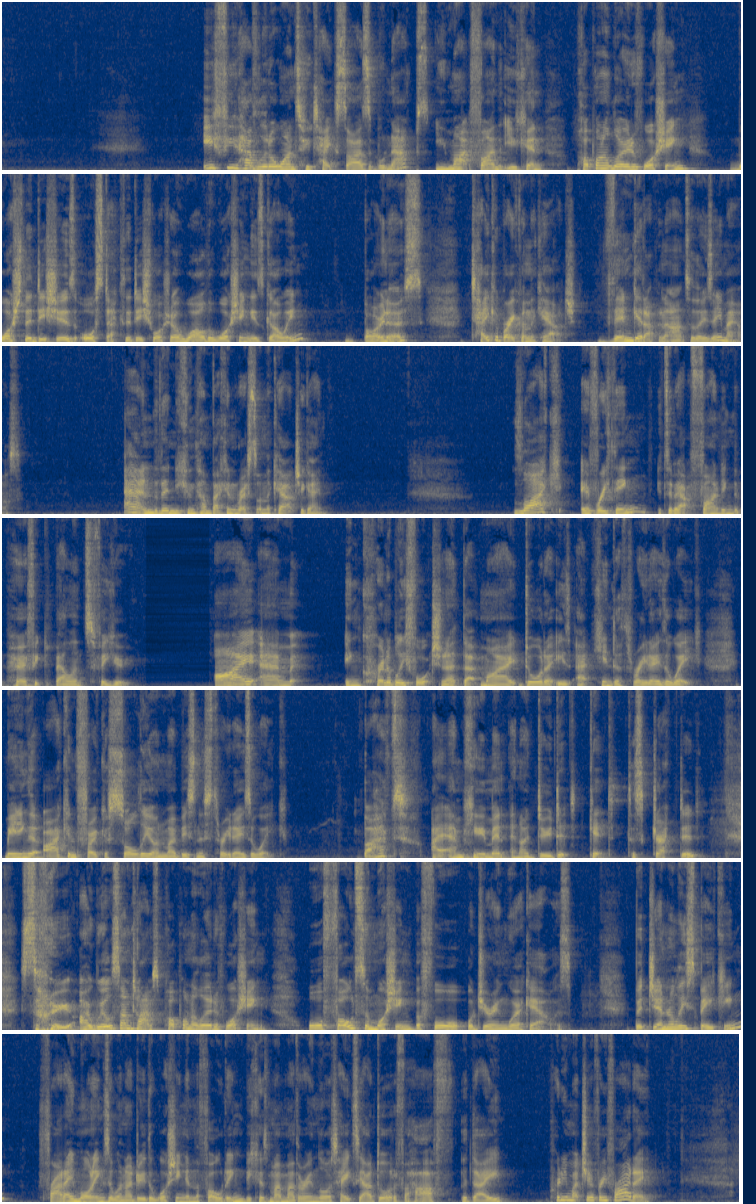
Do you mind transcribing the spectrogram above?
If you have little ones who take sizable naps, you might find that you can pop on a load of washing, wash the dishes or stack the dishwasher while the washing is going. Bonus, take a break on the couch, then get up and answer those emails and then you can come back and rest on the couch again. Like everything, it's about finding the perfect balance for you. I am incredibly fortunate that my daughter is at kinder three days a week, meaning that I can focus solely on my business three days a week. But I am human and I do get distracted. So I will sometimes pop on a load of washing or fold some washing before or during work hours. But generally speaking, Friday mornings are when I do the washing and the folding because my mother in law takes our daughter for half the day pretty much every Friday.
